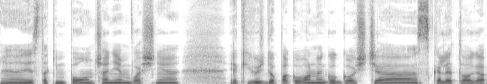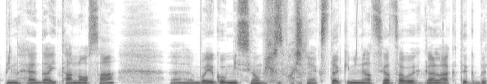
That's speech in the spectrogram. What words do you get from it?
E, jest takim połączeniem właśnie jakiegoś dopakowanego gościa, Skeletora, Pinheada i Thanosa, e, bo jego misją jest właśnie eksterminacja całych galaktyk, by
